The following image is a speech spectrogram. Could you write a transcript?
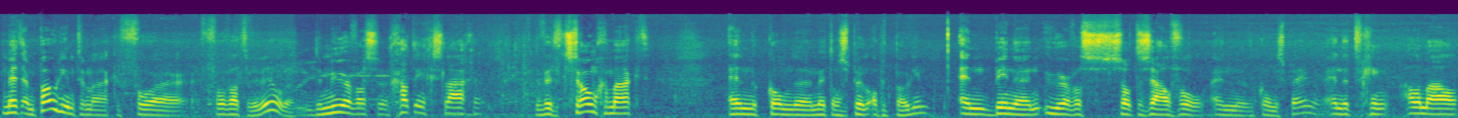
met een podium te maken voor, voor wat we wilden. De muur was een gat ingeslagen, er werd stroom gemaakt en we konden met onze spullen op het podium. En binnen een uur was, zat de zaal vol en we konden spelen. En het ging allemaal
